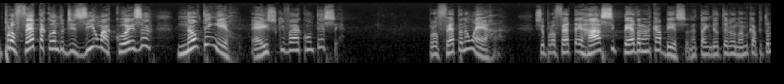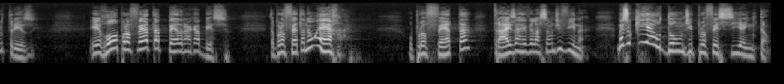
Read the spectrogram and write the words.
profeta, quando dizia uma coisa, não tem erro. É isso que vai acontecer. Profeta não erra. Se o profeta errasse, pedra na cabeça. Está né? Tá em Deuteronômio capítulo 13. Errou o profeta, pedra na cabeça. Então o profeta não erra. O profeta traz a revelação divina. Mas o que é o dom de profecia, então?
